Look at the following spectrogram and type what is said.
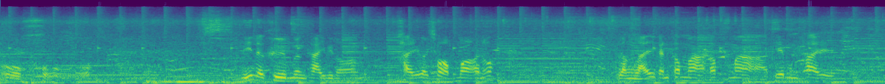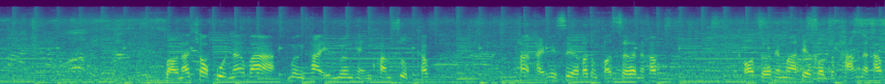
โอ้โห นี่แหละคือเมืองไทยพี่น้อง ทยก็ชอบมาเนาะหลังไหลกันเข้ามาครับมาเที่ยวเมืองไทยเปล่านัดชอบพูดนะว่าเมืองไทยเมืองแห่งความสุขครับ ถ้าใครไม่เชื่อก็ต้องขอเซิร์ชนะครับ ขอเซิร์ชให้มาเที่ยวโซนสักครั้งนะครับ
